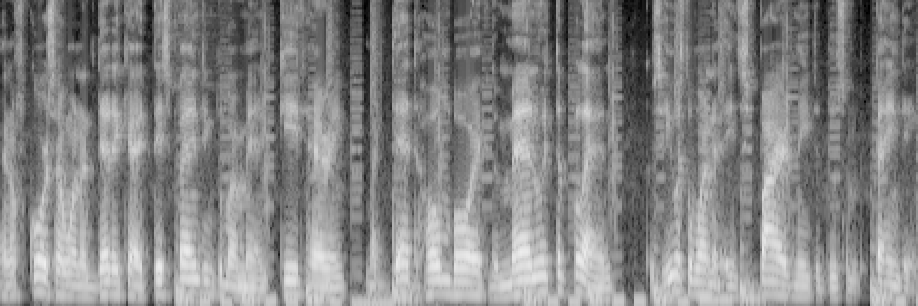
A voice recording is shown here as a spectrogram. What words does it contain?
And of course I want to dedicate this painting to my man Keith Haring, my dead homeboy, the man with the plan, because he was the one that inspired me to do some painting.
